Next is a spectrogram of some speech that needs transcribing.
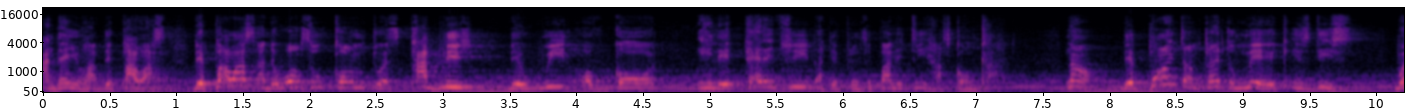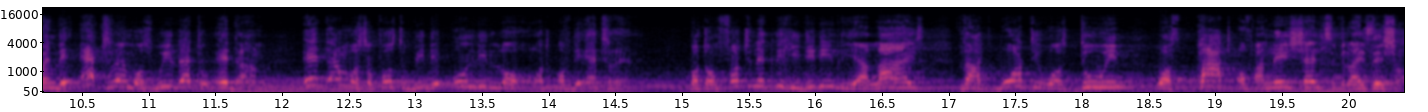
And then you have the powers. The powers are the ones who come to establish the will of God in a territory that the principality has conquered. Now, the point I'm trying to make is this when the earth realm was wielded to Adam, Adam was supposed to be the only lord of the earth realm. But unfortunately, he didn't realize that what he was doing was part of an ancient civilization.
